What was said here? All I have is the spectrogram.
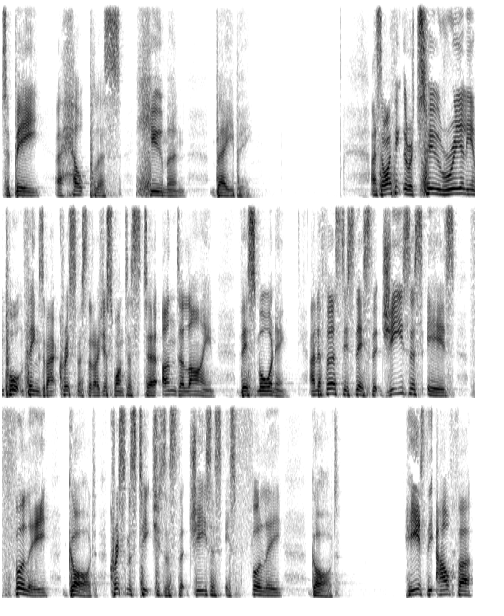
to be a helpless human baby. And so I think there are two really important things about Christmas that I just want us to underline this morning. And the first is this that Jesus is fully God. Christmas teaches us that Jesus is fully God. He is the Alpha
